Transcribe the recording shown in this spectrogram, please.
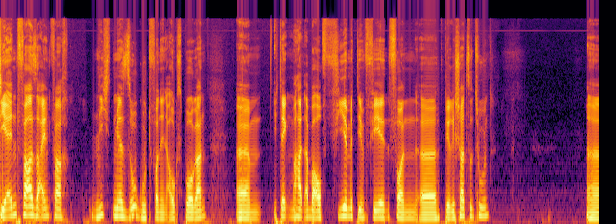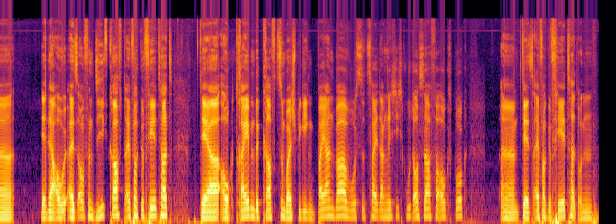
die Endphase einfach nicht mehr so gut von den Augsburgern. Ähm, ich denke, man hat aber auch viel mit dem Fehlen von äh, Berisha zu tun. Äh, der da als Offensivkraft einfach gefehlt hat. Der auch treibende Kraft zum Beispiel gegen Bayern war, wo es eine Zeit lang richtig gut aussah für Augsburg. Äh, der jetzt einfach gefehlt hat und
